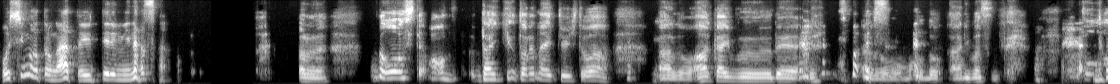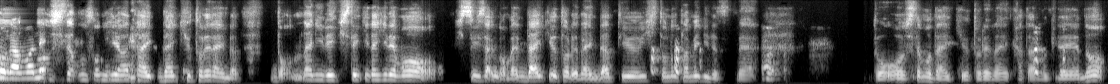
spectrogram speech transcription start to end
お仕事がと言ってる皆さん。あのね、どうしても第9取れないっていう人は、あのアーカイブで、ね、あのものありますんで、動画もね。どうしてもその日は第第9取れないんだ。どんなに歴史的な日でも、翡翠さんごめん、第9取れないんだっていう人のためにですね、どうしても第9取れない方向けの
